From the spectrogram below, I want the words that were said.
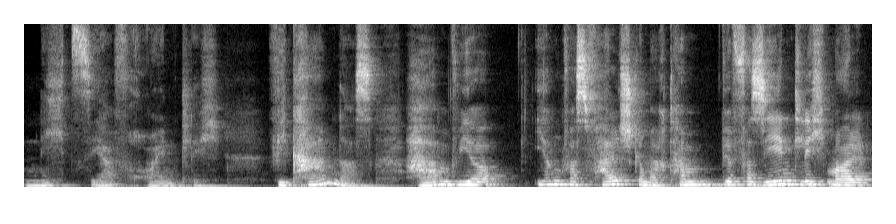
nicht sehr freundlich. Wie kam das? Haben wir irgendwas falsch gemacht? Haben wir versehentlich mal,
